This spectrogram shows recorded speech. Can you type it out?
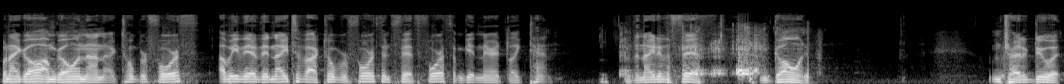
When I go, I'm going on October 4th. I'll be there the nights of October 4th and 5th. 4th, I'm getting there at like 10. But the night of the 5th, I'm going. I'm trying to do it.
